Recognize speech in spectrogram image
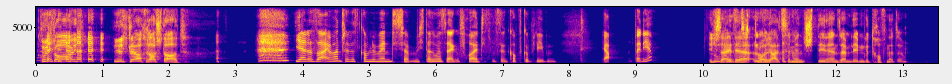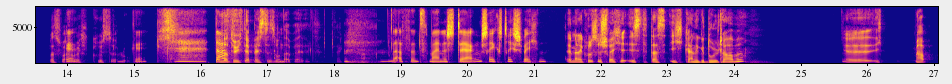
Grüßt euch! Hier ist der aus Rastatt. Ja, das war einfach ein schönes Kompliment. Ich habe mich darüber sehr gefreut. Das ist im Kopf geblieben. Ja, bei dir? Ich du sei der toll. loyalste Mensch, den er in seinem Leben getroffen hätte. Das war, okay. glaube ich, größte Lob. Okay. Das, Und natürlich der beste Sohn der Welt. Das sind meine Stärken, Schrägstrich Schwächen. Äh, meine größte Schwäche ist, dass ich keine Geduld habe. Äh, ich hab,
